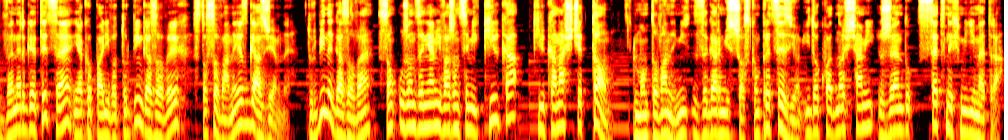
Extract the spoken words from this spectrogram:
W energetyce jako paliwo turbin gazowych stosowany jest gaz ziemny. Turbiny gazowe są urządzeniami ważącymi kilka, kilkanaście ton, montowanymi z zegarmistrzowską precyzją i dokładnościami rzędu setnych milimetra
